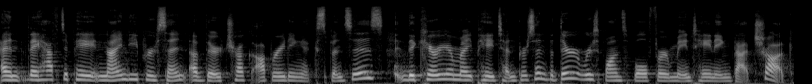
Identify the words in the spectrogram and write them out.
And they have to pay 90% of their truck operating expenses. The carrier might pay 10%, but they're responsible for maintaining that truck.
